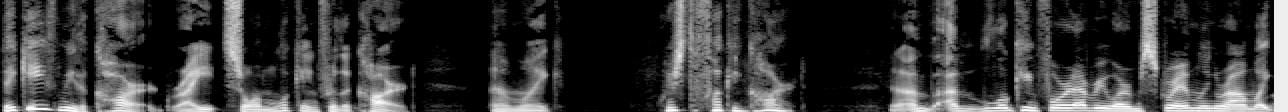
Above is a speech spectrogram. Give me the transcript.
they gave me the card, right? So I'm looking for the card. And I'm like, where's the fucking card? And I'm I'm looking for it everywhere. I'm scrambling around. I'm like,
